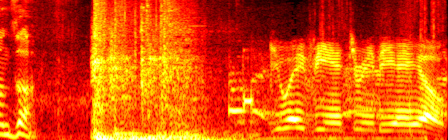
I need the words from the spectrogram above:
Recon's up. UAV entering the AO.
